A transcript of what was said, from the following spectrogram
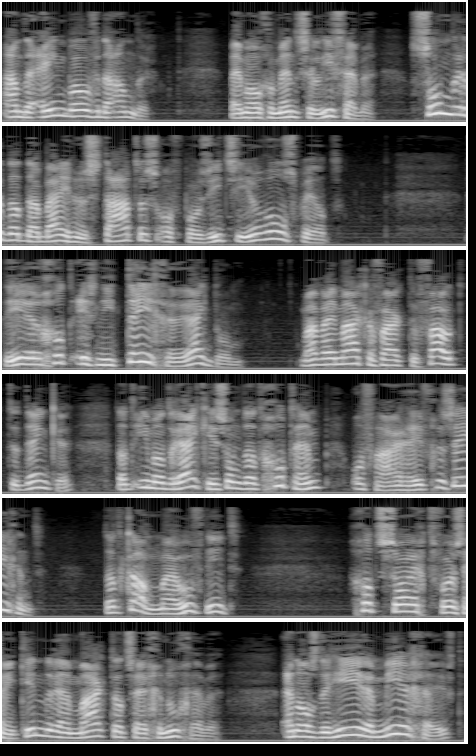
aan de een boven de ander. Wij mogen mensen liefhebben, zonder dat daarbij hun status of positie een rol speelt. De Heere God is niet tegen rijkdom, maar wij maken vaak de fout te denken dat iemand rijk is omdat God hem of haar heeft gezegend. Dat kan, maar hoeft niet. God zorgt voor zijn kinderen en maakt dat zij genoeg hebben. En als de Heere meer geeft,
